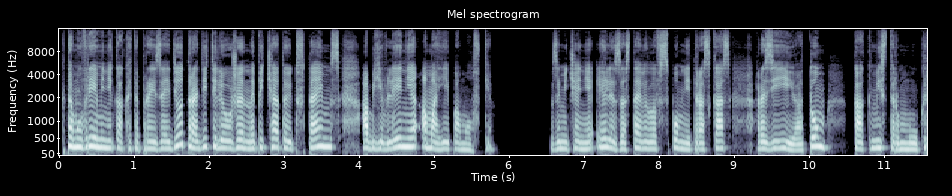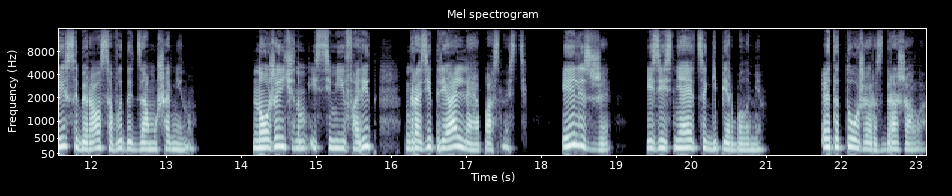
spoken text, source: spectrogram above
К тому времени, как это произойдет, родители уже напечатают в «Таймс» объявление о моей помолвке. Замечание Элли заставило вспомнить рассказ Розии о том, как мистер Мукри собирался выдать замуж Амину. Но женщинам из семьи Фарид грозит реальная опасность. Элис же изъясняется гиперболами. Это тоже раздражало.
